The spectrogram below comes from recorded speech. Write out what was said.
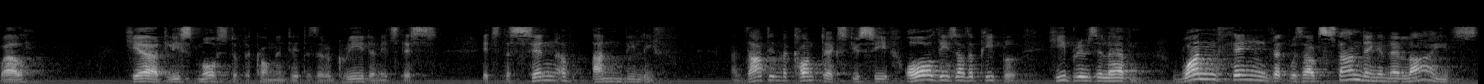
Well, here at least most of the commentators are agreed, and it's this it's the sin of unbelief. And that in the context, you see, all these other people, Hebrews 11, one thing that was outstanding in their lives,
